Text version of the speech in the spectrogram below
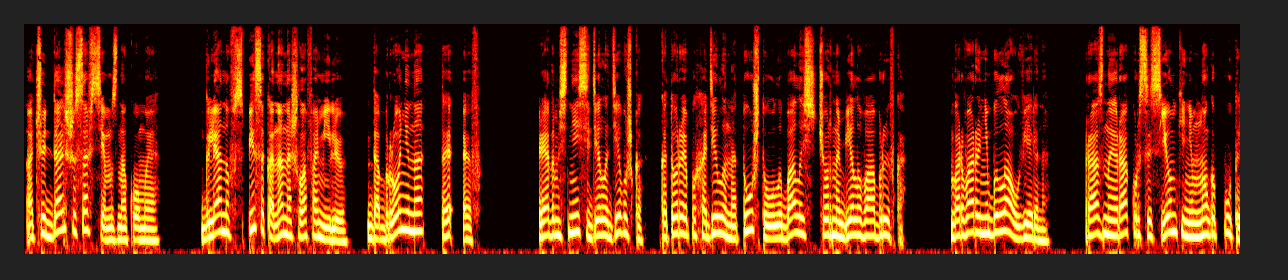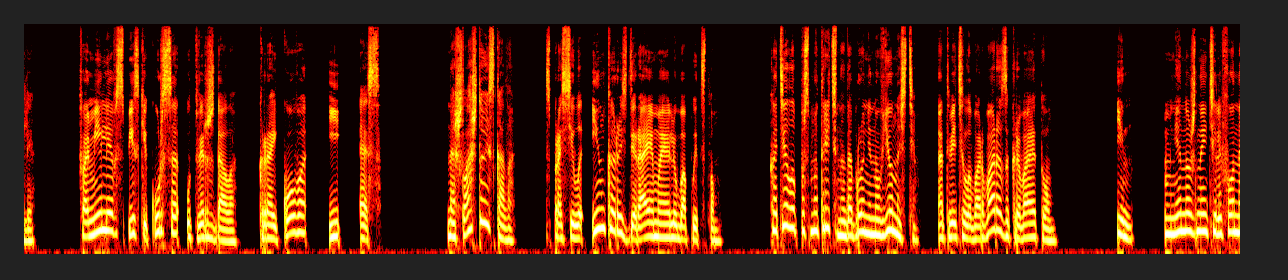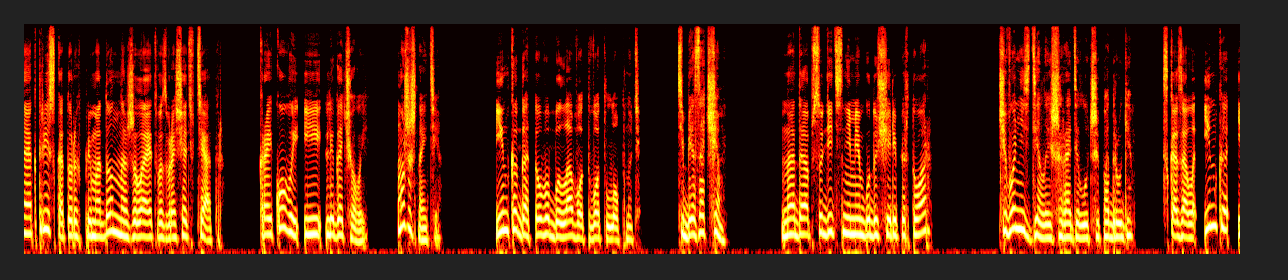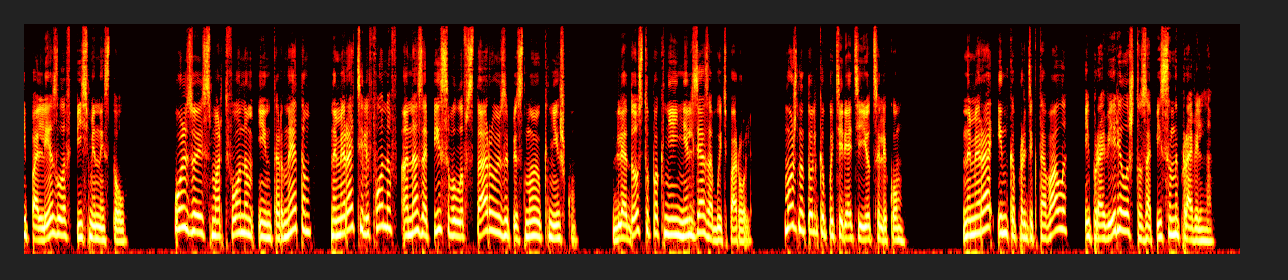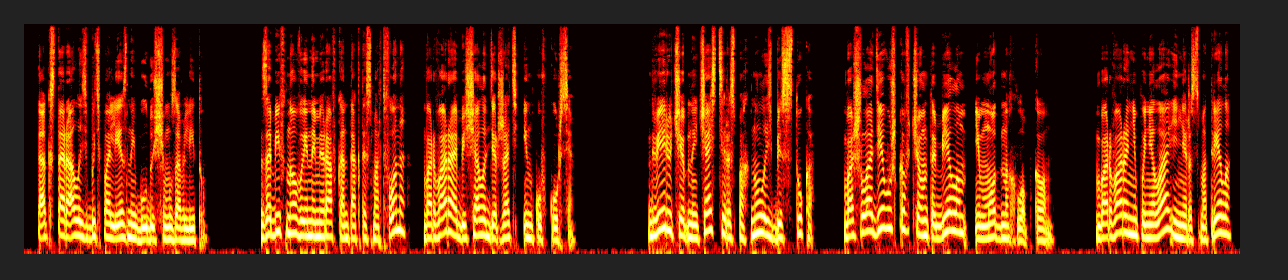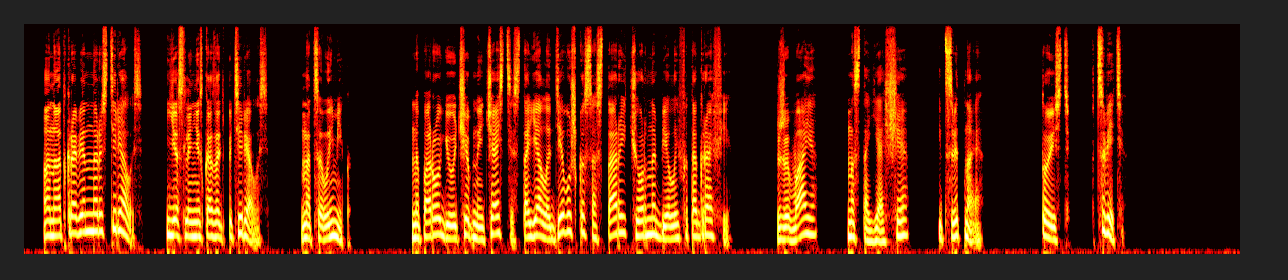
а чуть дальше совсем знакомое. Глянув в список, она нашла фамилию — Добронина Т.Ф. Рядом с ней сидела девушка, которая походила на ту, что улыбалась с черно-белого обрывка. Варвара не была уверена. Разные ракурсы съемки немного путали. Фамилия в списке курса утверждала Крайкова И.С. «Нашла, что искала?» — спросила Инка, раздираемая любопытством. «Хотела посмотреть на Добронину в юности», — ответила Варвара, закрывая том. «Ин, мне нужны телефоны актрис, которых Примадонна желает возвращать в театр. Крайковой и Легачевой. Можешь найти?» Инка готова была вот-вот лопнуть. Тебе зачем? Надо обсудить с ними будущий репертуар? Чего не сделаешь ради лучшей подруги, сказала Инка и полезла в письменный стол. Пользуясь смартфоном и интернетом, номера телефонов она записывала в старую записную книжку. Для доступа к ней нельзя забыть пароль. Можно только потерять ее целиком. Номера Инка продиктовала и проверила, что записаны правильно. Так старалась быть полезной будущему завлиту. Забив новые номера в контакты смартфона, Варвара обещала держать Инку в курсе. Дверь учебной части распахнулась без стука. Вошла девушка в чем то белом и модно-хлопковом. Варвара не поняла и не рассмотрела. Она откровенно растерялась, если не сказать потерялась. На целый миг. На пороге учебной части стояла девушка со старой черно белой фотографией. Живая, настоящая и цветная то есть в цвете.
